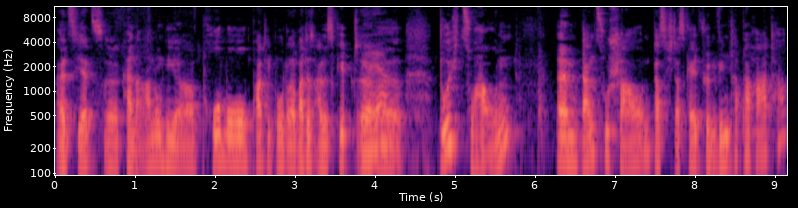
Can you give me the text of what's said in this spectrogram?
als jetzt, äh, keine Ahnung, hier Promo, Partyboot oder was es alles gibt, ja, ja. Äh, durchzuhauen ähm, dann zu schauen, dass ich das Geld für den Winter parat habe.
